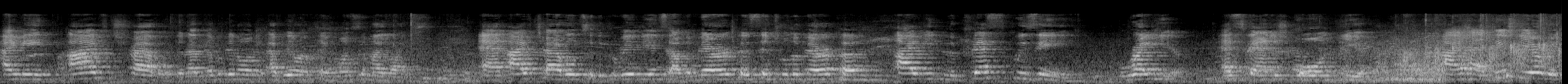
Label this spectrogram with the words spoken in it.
I mean, I've traveled, and I've never been on, I've been on a plane once in my life. And I've traveled to the Caribbean, South America, Central America. I've eaten the best cuisine right here at Spanish all year. I had this year with,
